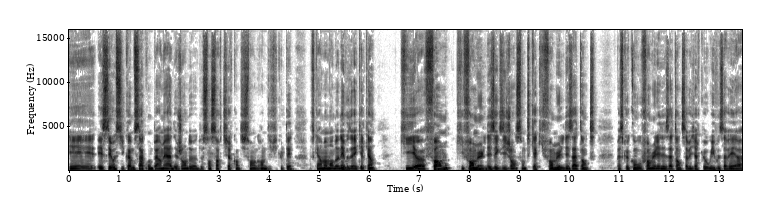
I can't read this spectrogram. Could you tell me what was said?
Et, c'est aussi comme ça qu'on permet à des gens de s'en sortir quand ils sont en grande difficulté, parce qu'à un moment donné, vous avez quelqu'un qui euh, forme, qui formule des exigences, en tout cas qui formule des attentes, parce que quand vous formulez des attentes, ça veut dire que oui, vous avez, euh,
